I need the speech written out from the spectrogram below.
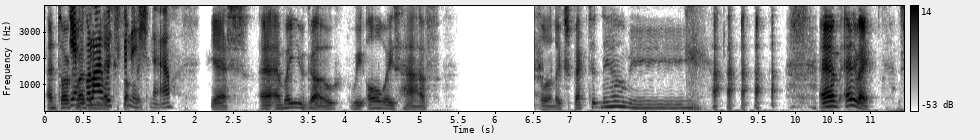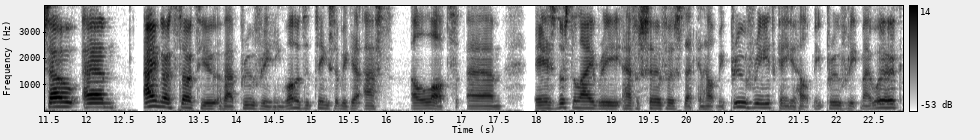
and talk about yes, about well, the I next was finished topic? now. Yes, uh, and when you go, we always have unexpected Naomi. um, anyway, so um, I'm going to talk to you about proofreading. One of the things that we get asked a lot um, is Does the library have a service that can help me proofread? Can you help me proofread my work?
